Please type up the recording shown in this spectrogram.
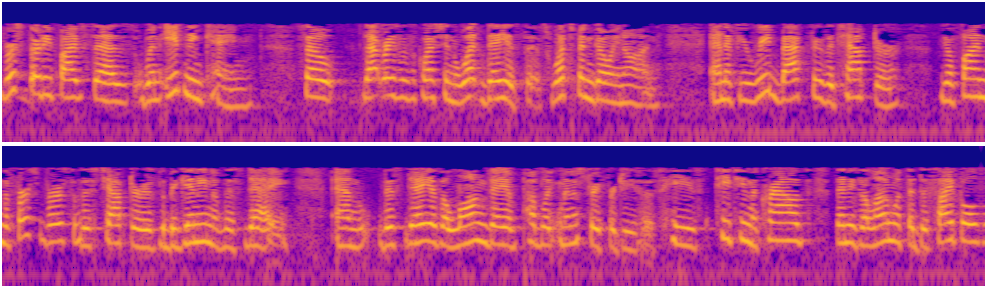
Verse 35 says, "When evening came," so that raises the question, what day is this? What's been going on? And if you read back through the chapter, you'll find the first verse of this chapter is the beginning of this day. And this day is a long day of public ministry for Jesus. He's teaching the crowds, then he's alone with the disciples,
